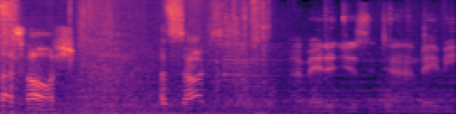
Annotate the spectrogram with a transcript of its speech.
That's harsh. That sucks. I made it just in time, baby.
